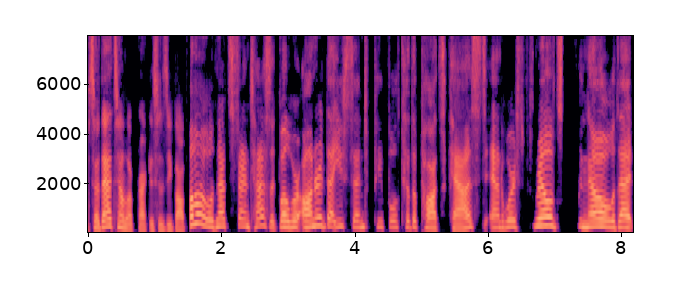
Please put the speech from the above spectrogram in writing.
So that's how my practice has evolved. Oh, that's fantastic. Well, we're honored that you send people to the podcast, and we're thrilled to know that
